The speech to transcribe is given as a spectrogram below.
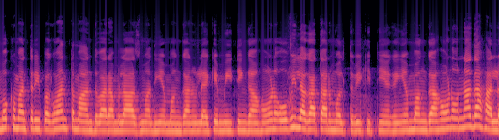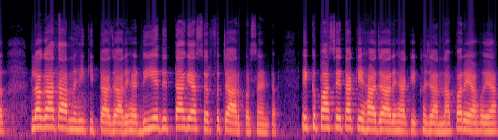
ਮੁੱਖ ਮੰਤਰੀ ਭਗਵੰਤ ਮਾਨ ਦੁਆਰਾ ਮੁਲਾਜ਼ਮਾਂ ਦੀਆਂ ਮੰਗਾਂ ਨੂੰ ਲੈ ਕੇ ਮੀਟਿੰਗਾਂ ਹੋਣ, ਉਹ ਵੀ ਲਗਾਤਾਰ ਮੁਲਤਵੀ ਕੀਤੀਆਂ ਗਈਆਂ ਮੰਗਾਂ ਹੋਣ, ਉਹਨਾਂ ਦਾ ਹੱਲ ਲਗਾਤਾਰ ਨਹੀਂ ਕੀਤਾ ਜਾ ਰਿਹਾ। ਡੀਏ ਦਿੱਤਾ ਗਿਆ ਸਿਰਫ 4% ਇੱਕ ਪਾਸੇ ਤਾਂ ਕਿਹਾ ਜਾ ਰਿਹਾ ਕਿ ਖਜ਼ਾਨਾ ਭਰਿਆ ਹੋਇਆ,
